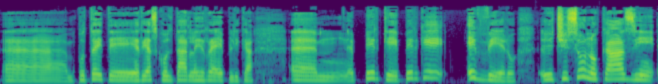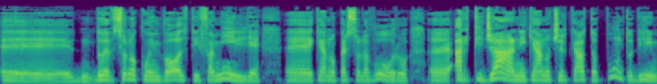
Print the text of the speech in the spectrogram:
eh, potrete riascoltarla in replica. Ehm, perché? Perché è vero, eh, ci sono casi eh, dove sono coinvolti famiglie eh, che hanno perso lavoro, eh, artigiani che hanno cercato appunto di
